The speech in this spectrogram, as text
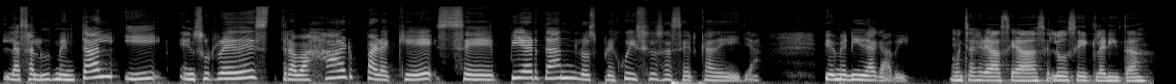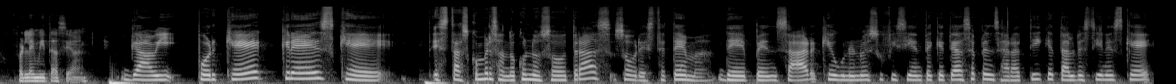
la salud mental y en sus redes trabajar para que se pierdan los prejuicios acerca de ella. Bienvenida, Gaby. Muchas gracias, Lucy y Clarita, por la invitación. Gaby, ¿por qué crees que estás conversando con nosotras sobre este tema de pensar que uno no es suficiente? ¿Qué te hace pensar a ti que tal vez tienes que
